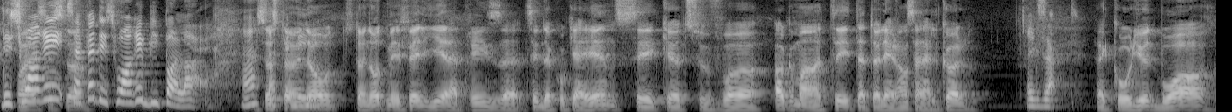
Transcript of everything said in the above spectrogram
Des soirées, ça. ça. fait des soirées bipolaires. hein? Ça, c'est un, des- autre, un autre méfait lié à la prise euh, de cocaïne, c'est que tu vas augmenter ta tolérance à l'alcool. Exact. Fait qu'au lieu de boire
